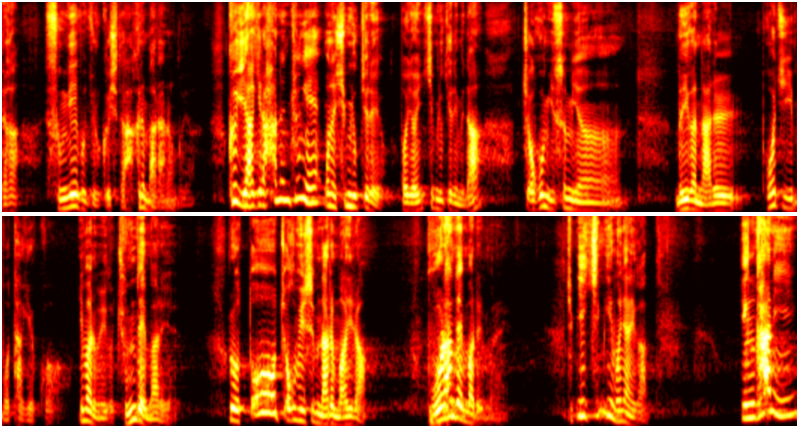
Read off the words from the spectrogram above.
내가 승리해 줄 것이다. 그런 말하는 거예요. 그 이야기를 하는 중에 오늘 16절이에요. 보죠? 16절입니다. 조금 있으면 너희가 나를 보지 못하겠고 이 말은 이거 죽는다 이 말이에요. 그리고 또 조금 있으면 나를 말이라 부활한다 이 말이에요. 지금 이, 지금 이 뭐냐, 이거. 인간이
